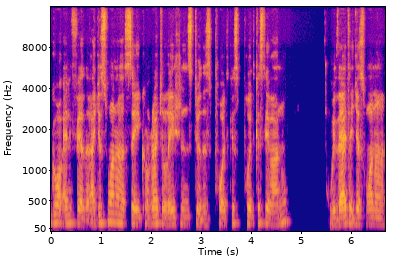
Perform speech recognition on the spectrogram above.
go any further i just want to say congratulations to this podcast podcast Ivano. with that i just want to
